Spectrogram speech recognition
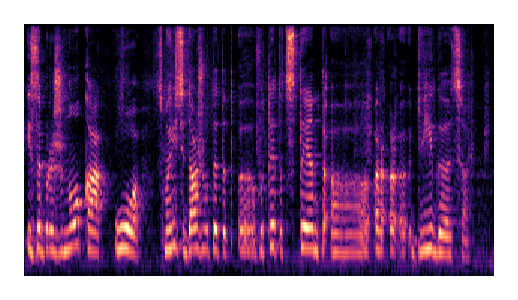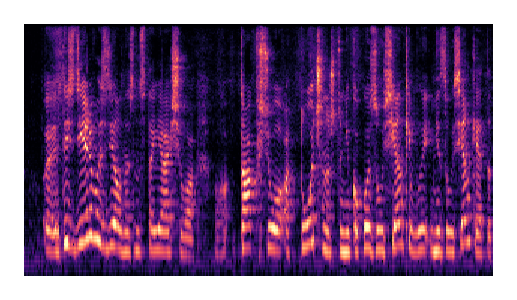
изображено как... О, смотрите, даже вот этот, э, вот этот стенд э, э, двигается. Это из дерева сделано, из настоящего. Так все отточено, что никакой заусенки вы, не заусенки, а этот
